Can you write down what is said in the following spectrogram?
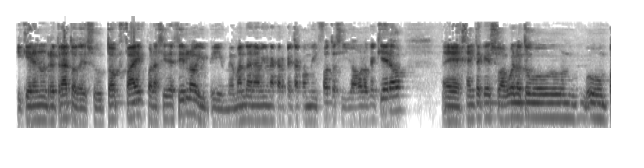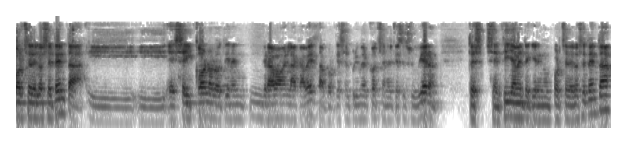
y quieren un retrato de su top 5, por así decirlo, y, me mandan a mí una carpeta con mil fotos y yo hago lo que quiero. Eh, gente que su abuelo tuvo un, Porsche de los 70 y, y, ese icono lo tienen grabado en la cabeza porque es el primer coche en el que se subieron. Entonces, sencillamente quieren un Porsche de los 70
